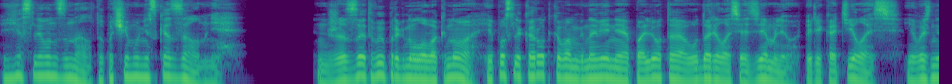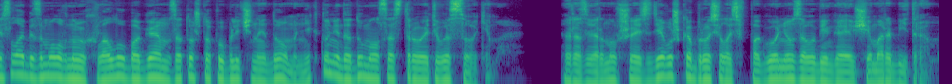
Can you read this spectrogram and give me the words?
«Если он знал, то почему не сказал мне?» Джазет выпрыгнула в окно и после короткого мгновения полета ударилась о землю, перекатилась и вознесла безмолвную хвалу богам за то, что публичный дом никто не додумался строить высоким. Развернувшись, девушка бросилась в погоню за убегающим арбитром.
